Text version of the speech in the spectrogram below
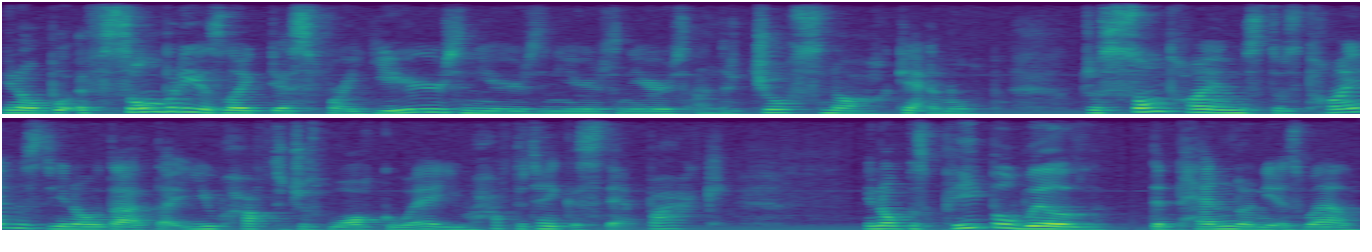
you know. But if somebody is like this for years and years and years and years, and they're just not getting up, just sometimes there's times you know that that you have to just walk away you have to take a step back you know because people will depend on you as well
